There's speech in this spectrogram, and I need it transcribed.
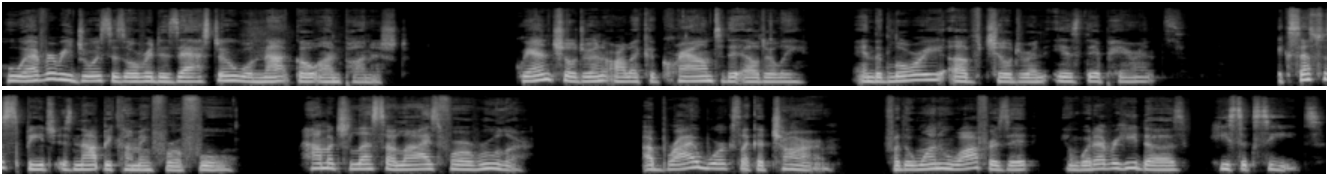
Whoever rejoices over disaster will not go unpunished. Grandchildren are like a crown to the elderly, and the glory of children is their parents. Excessive speech is not becoming for a fool. How much less are lies for a ruler? A bribe works like a charm. For the one who offers it, and whatever he does, he succeeds.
